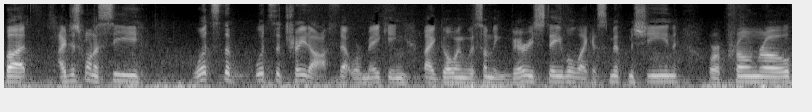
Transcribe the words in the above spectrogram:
But I just wanna see what's the what's the trade-off that we're making by going with something very stable like a Smith machine or a prone row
